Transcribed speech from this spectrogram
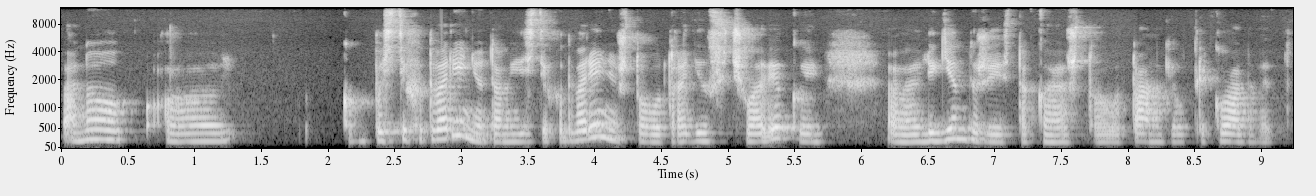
оно э, как по стихотворению, там есть стихотворение, что вот родился человек, и э, легенда же есть такая, что вот ангел прикладывает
